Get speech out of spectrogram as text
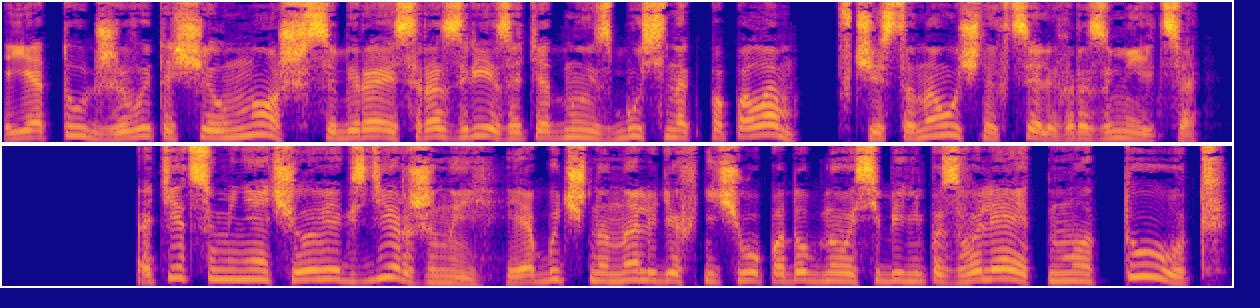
Я тут же вытащил нож, собираясь разрезать одну из бусинок пополам, в чисто научных целях, разумеется. Отец у меня человек сдержанный и обычно на людях ничего подобного себе не позволяет, но тут...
